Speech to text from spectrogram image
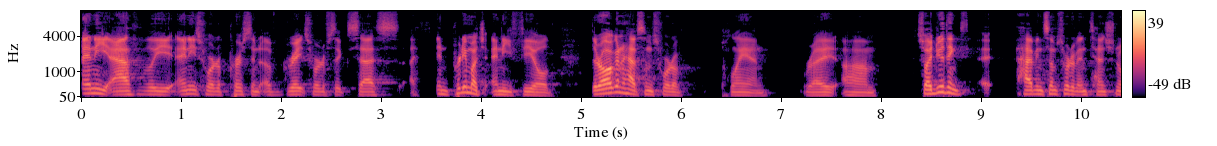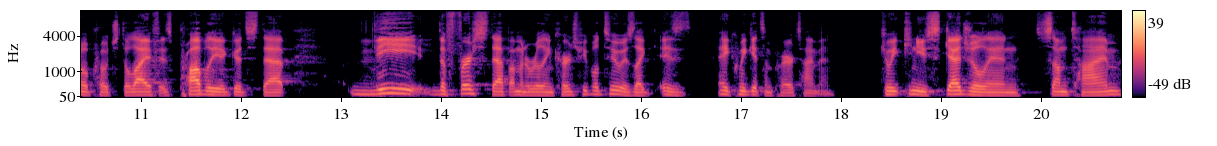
any athlete, any sort of person of great sort of success in pretty much any field, they're all going to have some sort of plan, right? Um, so I do think eh, having some sort of intentional approach to life is probably a good step. The the first step I'm going to really encourage people to is like is hey, can we get some prayer time in? Can we can you schedule in some time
